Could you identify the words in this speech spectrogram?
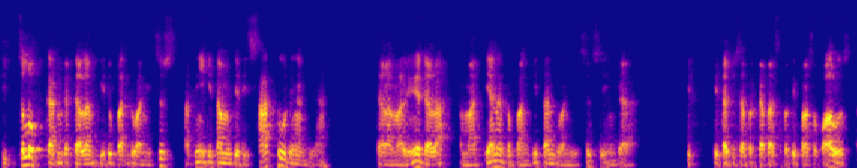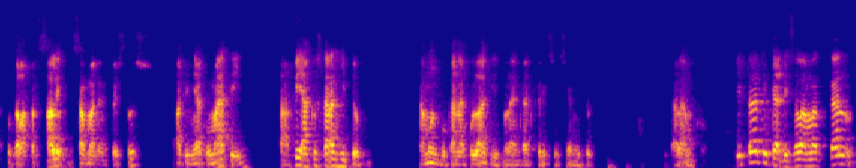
dicelupkan ke dalam kehidupan Tuhan Yesus, artinya kita menjadi satu dengan Dia. Dalam hal ini adalah kematian dan kebangkitan Tuhan Yesus sehingga kita bisa berkata seperti Rasul Paulus, aku telah tersalib bersama dengan Kristus, artinya aku mati, tapi aku sekarang hidup. Namun bukan aku lagi, melainkan Kristus yang hidup dalamku. Kita tidak diselamatkan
